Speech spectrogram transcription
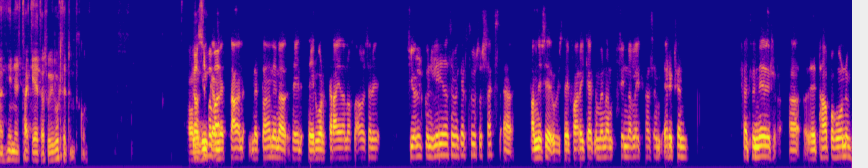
að hinn er takkið þetta svo í úrslitum sko. Og Já, sem líka var- með, Dan, með Danina, þeir, þeir voru að græða náttúrulega á þessari fjölgun liða sem var gert 2006. Eða, þannig séð, þeir fara í gegnum hennan finnarleik þar sem Eriksen fellur niður að þeir tapa honum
